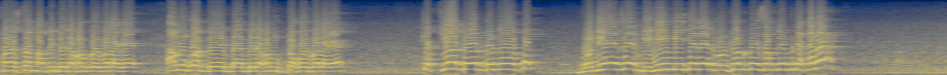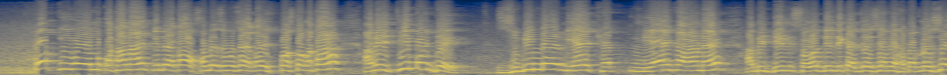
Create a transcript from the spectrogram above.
ফৰেষ্টৰ মাটি বেদখল কৰিব লাগে, আমুকত বেদখল মুক্ত কৰিব লাগে। কিয়- দূৰত বনিয়াৰ ওপৰত বনিয়াই যে মিহি মিহিকে যে লুণ্ঠন কৰিছে আপুনি এইবোৰ দেখা নাই? ক'ত কি কৰে মোৰ কথা নাই, কিন্তু এটা অসমীয়া জনতাৰ এটা স্পষ্ট কথা, আমি ইতিমধ্যে জুবিন দাৰ ন্যায় ক্ষেত্ৰ ন্যায় কাৰণে আমি দিল্লী চলো দিল্লী কাৰ্যসূচী আমি হাতত লৈছোঁ।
